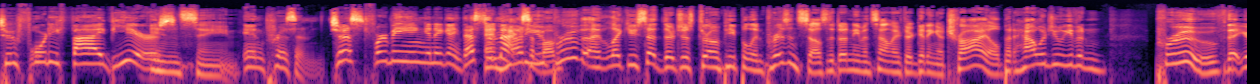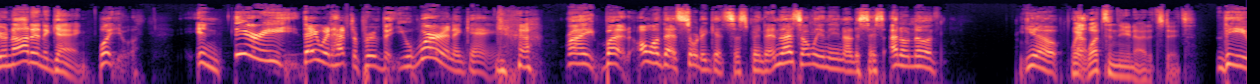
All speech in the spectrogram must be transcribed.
to 45 years Insane. in prison just for being in a gang. That's the and maximum. how do you prove that? Like you said, they're just throwing people in prison cells. It doesn't even sound like they're getting a trial. But how would you even prove that you're not in a gang? Well, you- in theory, they would have to prove that you were in a gang, Yeah. right? But all of that sort of gets suspended, and that's only in the United States. I don't know if you know Wait, uh, what's in the United States? the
